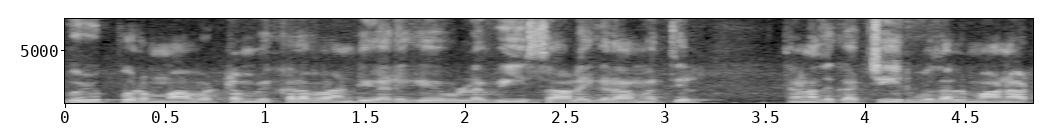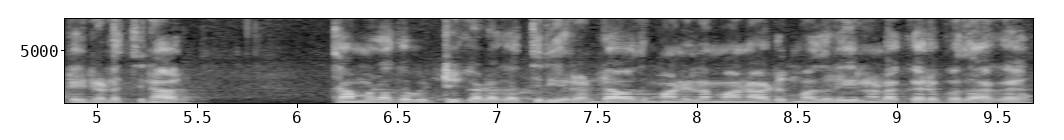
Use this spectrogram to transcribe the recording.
விழுப்புரம் மாவட்டம் விக்கிரவாண்டி அருகே உள்ள வி சாலை கிராமத்தில் தனது கட்சியின் முதல் மாநாட்டை நடத்தினார். தமிழக வெற்றி கழகத்தின் இரண்டாவது மாநில மாநாடு மதுரையில் நடக்க இருப்பதாக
